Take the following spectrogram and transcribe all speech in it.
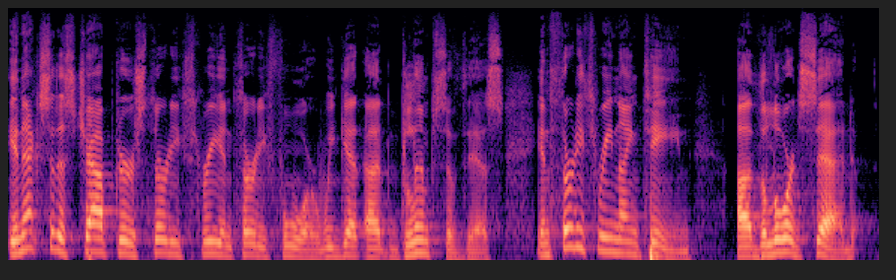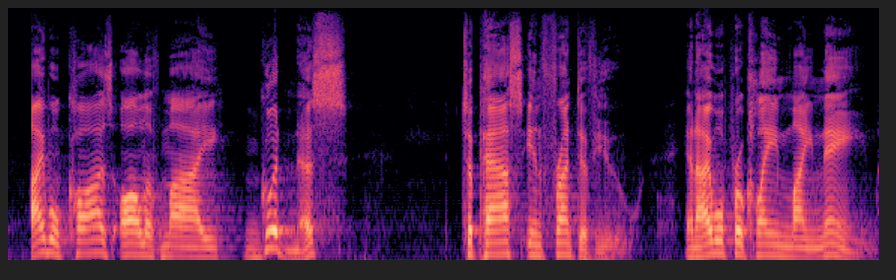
In Exodus chapters 33 and 34, we get a glimpse of this. In 33:19, uh, the Lord said, I will cause all of my goodness to pass in front of you, and I will proclaim my name,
